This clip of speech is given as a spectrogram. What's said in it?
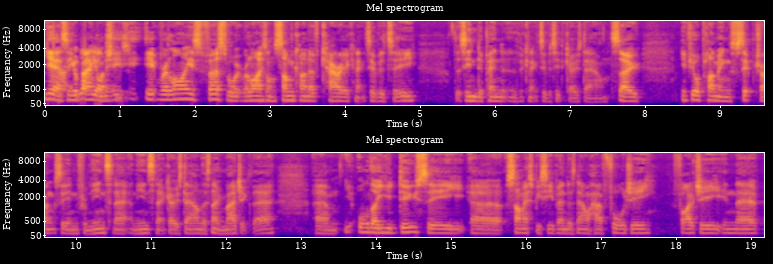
yeah, so you're bang on. It, it, relies, first of all, it relies on some kind of carrier connectivity that's independent of the connectivity that goes down. So if you're plumbing SIP trunks in from the internet and the internet goes down, there's no magic there. Um, you, although you do see uh, some SBC vendors now have 4G, 5G in their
